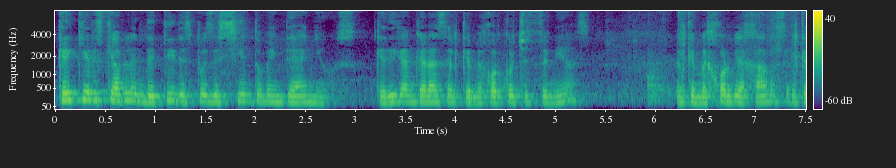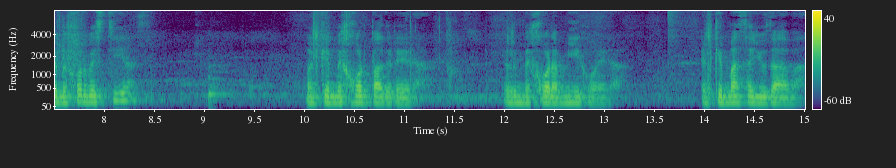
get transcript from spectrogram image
¿Qué quieres que hablen de ti después de 120 años? Que digan que eras el que mejor coches tenías, el que mejor viajabas, el que mejor vestías, o el que mejor padre era el mejor amigo era, el que más ayudaba,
